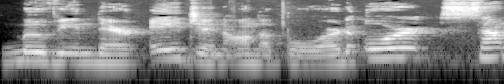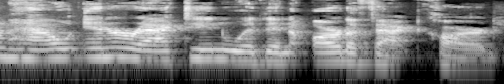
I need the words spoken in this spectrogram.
moving their agent on the board, or somehow interacting with an artifact card.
